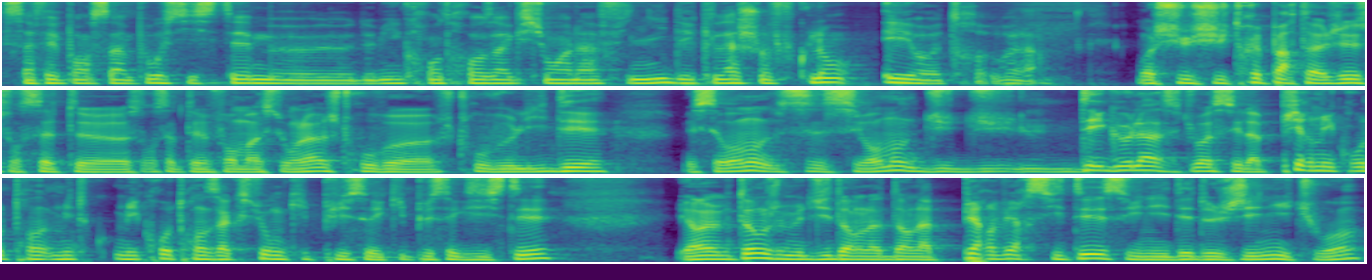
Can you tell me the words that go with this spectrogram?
Ça fait penser un peu au système de microtransactions à l'infini des Clash of Clans et autres. Voilà. Moi, je suis, très partagé sur cette, euh, sur cette information-là. Je trouve, euh, je trouve l'idée, mais c'est vraiment, c'est, vraiment du, dégueulasse. Tu vois, c'est la pire micro microtransaction qui puisse, qui puisse exister. Et en même temps, je me dis, dans la, dans la perversité, c'est une idée de génie, tu vois.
